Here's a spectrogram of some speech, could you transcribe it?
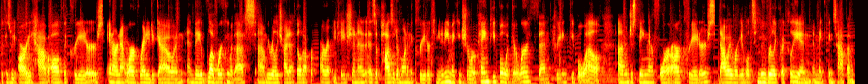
because we already have all of the creators in our network ready to go and, and they love working with us. Um, we really try to build up our reputation as, a positive one in the creator community, making sure we're paying people what they're worth and treating people well um, and just being there for our creators. That way we're able to move really quickly and, and make things happen.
